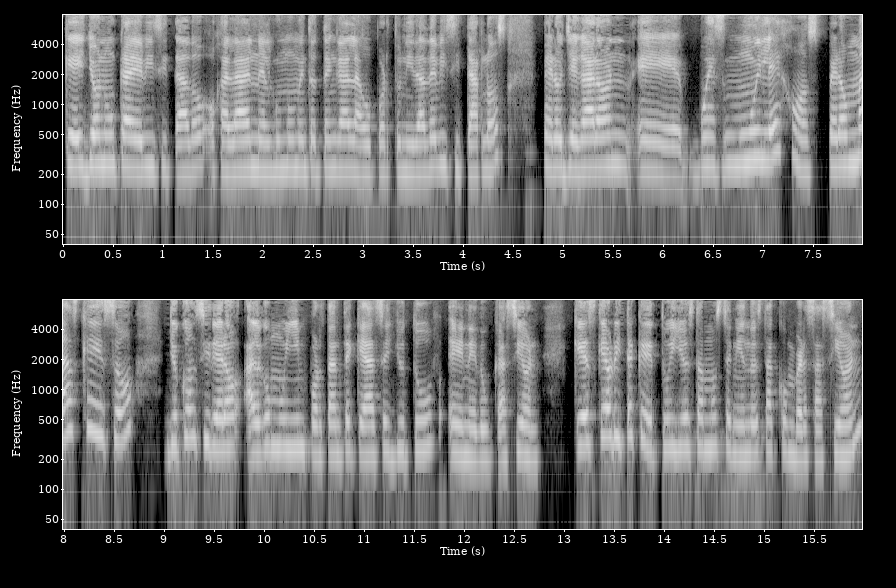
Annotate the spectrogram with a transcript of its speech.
que yo nunca he visitado. Ojalá en algún momento tenga la oportunidad de visitarlos, pero llegaron eh, pues muy lejos. Pero más que eso, yo considero algo muy importante que hace YouTube en educación, que es que ahorita que tú y yo estamos teniendo esta conversación,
